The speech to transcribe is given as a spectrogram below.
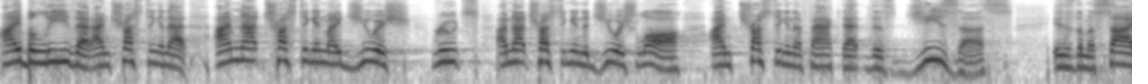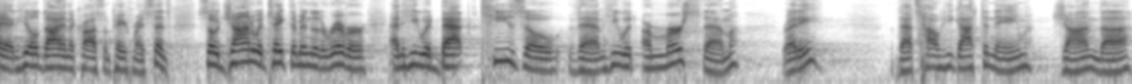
I believe that. I'm trusting in that. I'm not trusting in my Jewish roots. I'm not trusting in the Jewish law. I'm trusting in the fact that this Jesus is the Messiah and he'll die on the cross and pay for my sins. So John would take them into the river and he would baptizo them. He would immerse them. Ready? That's how he got the name John the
